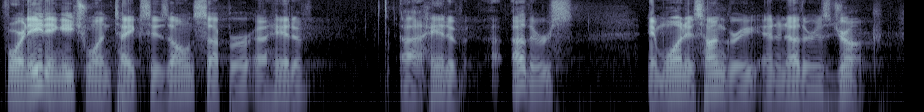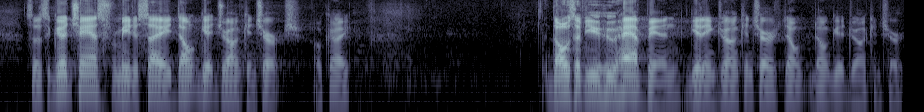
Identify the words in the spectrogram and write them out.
For an eating, each one takes his own supper ahead of ahead of others, and one is hungry and another is drunk. So it's a good chance for me to say, don't get drunk in church. Okay. Those of you who have been getting drunk in church, don't don't get drunk in church.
